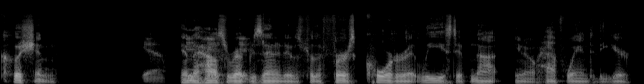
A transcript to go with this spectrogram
cushion Yeah, in the House it, of it, Representatives for the first quarter at least, if not, you know, halfway into the year.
